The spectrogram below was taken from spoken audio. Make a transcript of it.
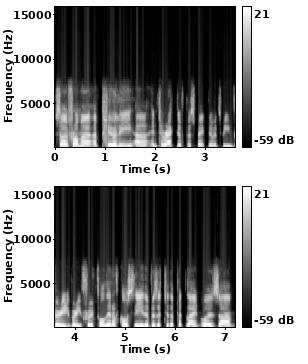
So, from a, a purely uh, interactive perspective, it's been very, very fruitful. Then, of course, the the visit to the pit lane was. Um,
